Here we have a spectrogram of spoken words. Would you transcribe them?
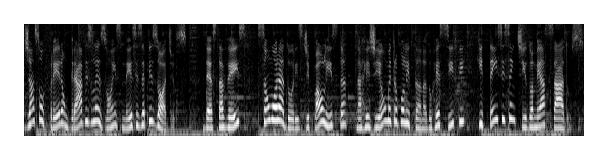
já sofreram graves lesões nesses episódios. Desta vez, são moradores de Paulista, na região metropolitana do Recife, que têm se sentido ameaçados.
